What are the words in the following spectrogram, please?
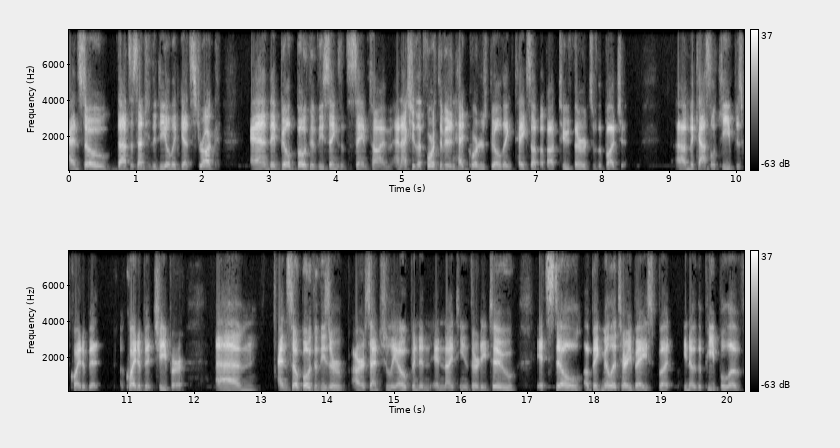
and so that's essentially the deal that gets struck and they build both of these things at the same time. And actually that fourth division headquarters building takes up about two-thirds of the budget. Um, the castle keep is quite a bit quite a bit cheaper. Um, and so both of these are are essentially opened in, in 1932. It's still a big military base, but you know the people of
